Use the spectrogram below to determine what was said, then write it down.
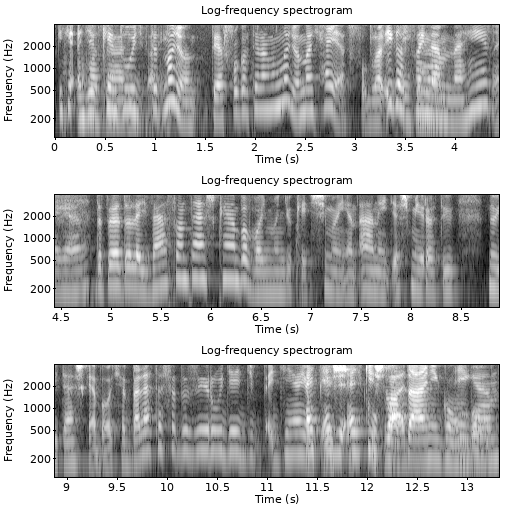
Igen, egyébként úgy, tehát nagyon térfogatilag nagyon nagy helyet foglal. Igaz, Igen. hogy nem nehéz, Igen. de például egy vászontáskába, vagy mondjuk egy sima ilyen A4-es méretű női táskába, hogyha beleteszed, azért úgy egy, egy ilyen jó egy, kis, egy, egy kis labdányi gombóc. Igen.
